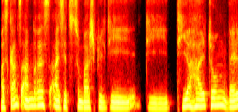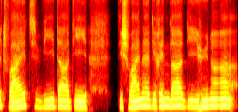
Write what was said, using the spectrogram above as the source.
was ganz anderes als jetzt zum Beispiel die, die Tierhaltung weltweit, wie da die, die Schweine, die Rinder, die Hühner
